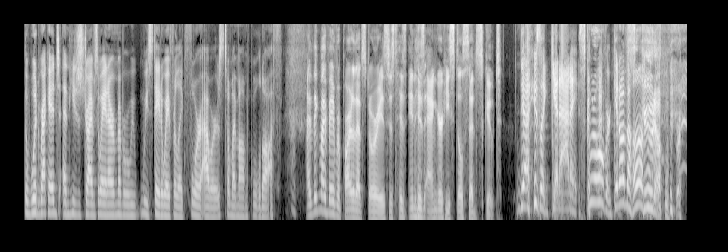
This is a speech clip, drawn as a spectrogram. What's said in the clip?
the wood wreckage, and he just drives away. And I remember we we stayed away for like four hours till my mom cooled off. I think my favorite part of that story is just his in his anger he still said scoot. Yeah, he's like, get out of here, scoot over, get on the hump. Scoot over.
